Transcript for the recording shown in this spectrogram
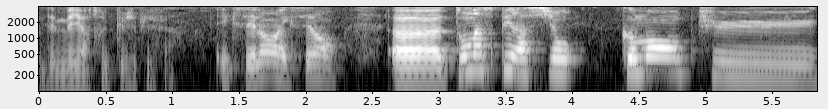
des meilleurs trucs que j'ai pu faire. Excellent, excellent. ton inspiration Comment tu...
